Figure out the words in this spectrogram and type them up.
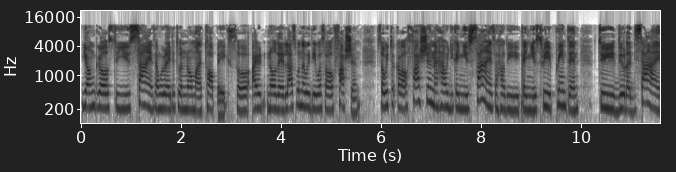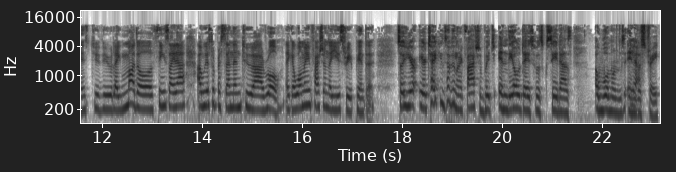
young girls to use science and we relate it to a normal topic. So I know the last one that we did was about fashion. So we talk about fashion and how you can use science and how do you can use 3D printing to do like designs, to do like model, things like that. And we also present them to a role, like a woman in fashion that use 3D printer. So you're you're taking something like fashion, which in the old days was seen as a woman's industry.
